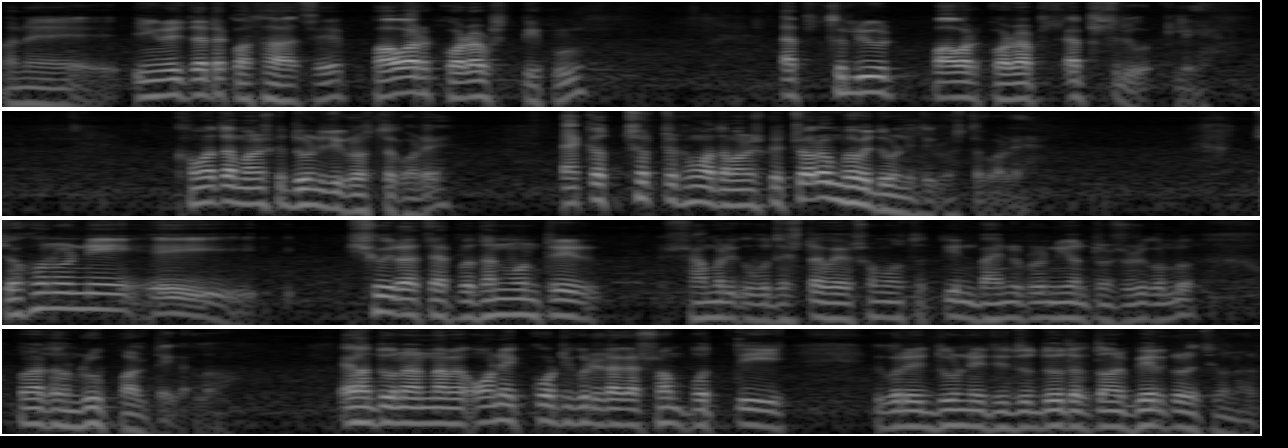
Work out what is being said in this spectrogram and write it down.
মানে ইংরেজিতে একটা কথা আছে power corrupt people absolute power corrupt absolutely ক্ষমতা মানুষকে দুর্নীতিগ্রস্ত করে, একচ্ছত্র ক্ষমতা মানুষকে চরমভাবে দুর্নীতিগ্রস্ত করে। যখন উনি এই স্বৈরাচার প্রধানমন্ত্রীর সামরিক উপদেষ্টা হয়ে সমস্ত তিন বাহিনীর উপর নিয়ন্ত্রণ শুরু করল, ওনার তখন রূপ পাল্টে গেল। এখন তো ওনার নামে অনেক কোটি কোটি টাকার সম্পত্তি, এগুলো দুর্নীতি দুদক তোমার বের করেছে ওনার।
